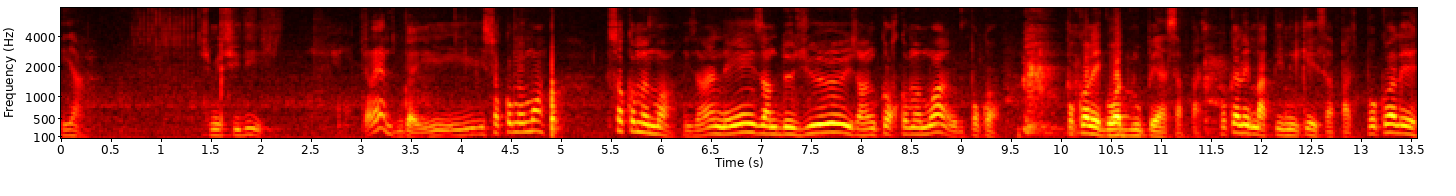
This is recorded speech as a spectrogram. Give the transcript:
regarde, je me suis dit, quand même, gars, ils, sont comme moi. Ils sont comme moi. Ils ont un nez, ils ont deux yeux, ils ont un corps comme moi. Pourquoi? Pourquoi les Guadeloupéens, ça passe? Pourquoi les Martiniquais, ça passe? Pourquoi les,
